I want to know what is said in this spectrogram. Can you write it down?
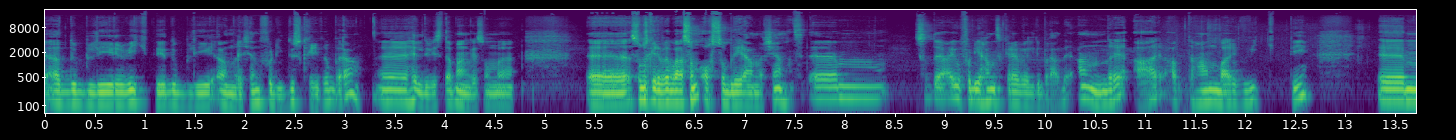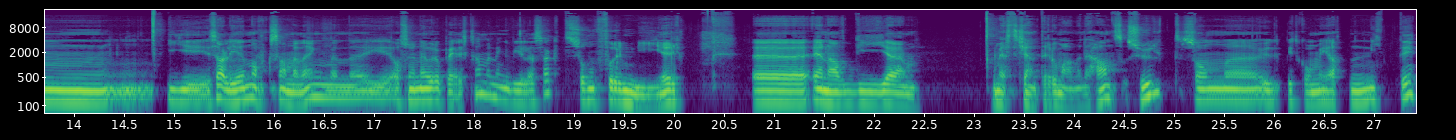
at du blir viktig, du blir anerkjent fordi du skriver bra. Eh, heldigvis det er mange som, som skriver bra, som også blir anerkjent. Ehm, så det er jo fordi han skrev veldig bra. Det andre er at han var viktig Um, i, særlig i en norsk sammenheng, men uh, i, også i en europeisk sammenheng, vil jeg sagt, som fornyer. Uh, en av de uh, mest kjente romanene hans, 'Sult', som uh, utkom i 1890,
